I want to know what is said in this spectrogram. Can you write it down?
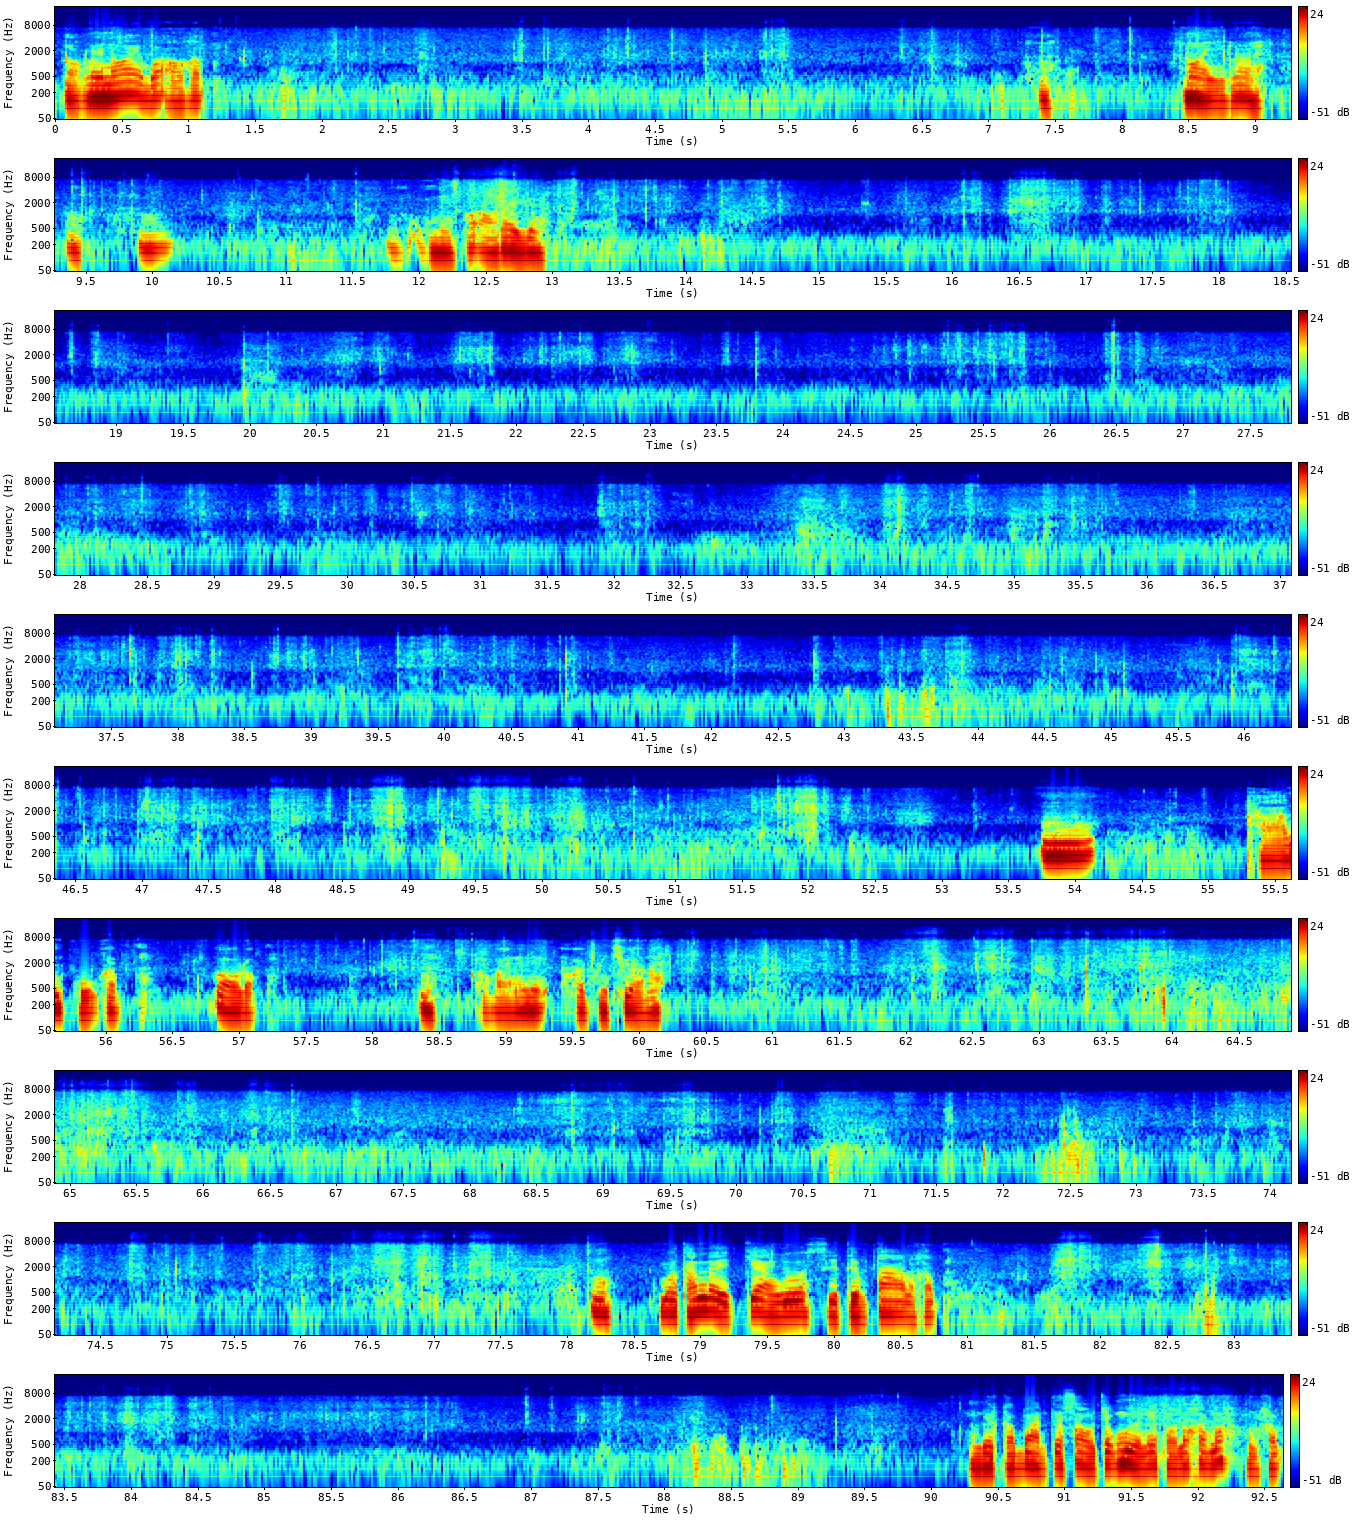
ดอกน้อยๆบ่เอาครับ น้อยอีกแล้วเนี่ยอืมอืมอันนี้พอเอาได้อยู่นะ อืมขานผุครับเบเอาดอกอืมเอาไปนนี่เอาไปเป็นเชือกเนาะมเมื่อทันได้แจ้งอยู่สีเต็มตาแล้วครับ เดี๋ยวกลับบ้านแต่เศร้าจักมือนี่พอแล้วครับเนาะนี่ครับ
